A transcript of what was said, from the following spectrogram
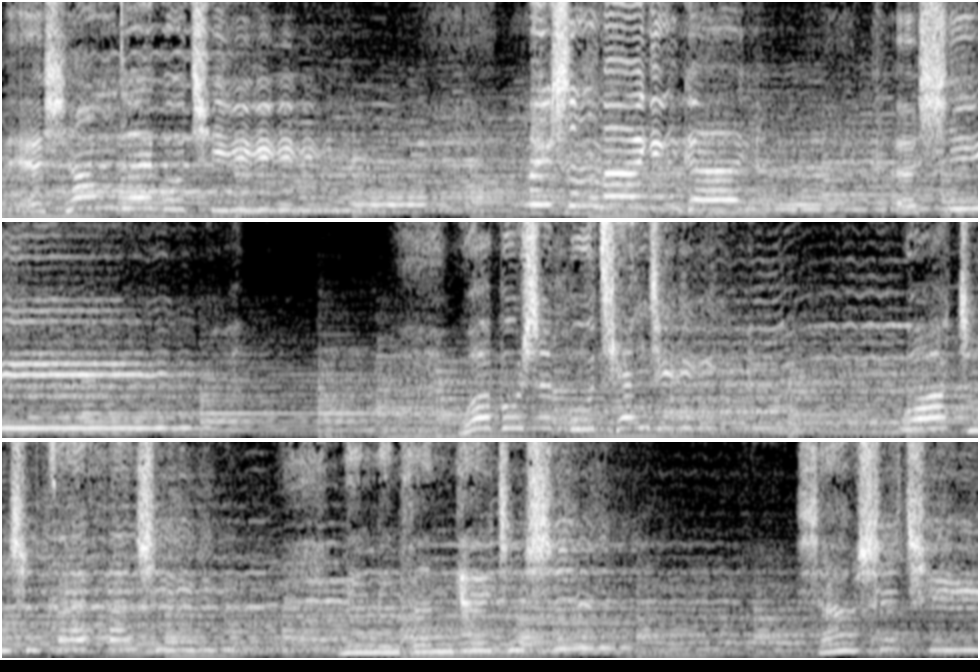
别想对不起。没什么应该可惜。我不是不前进。我只是在反省，明明分开只是小事情。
